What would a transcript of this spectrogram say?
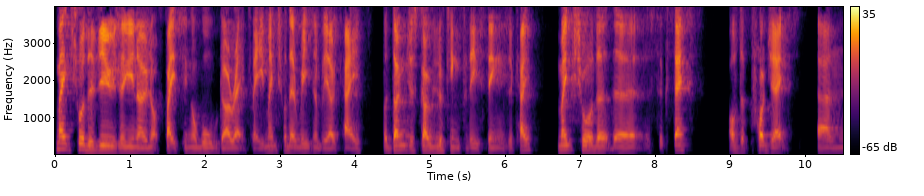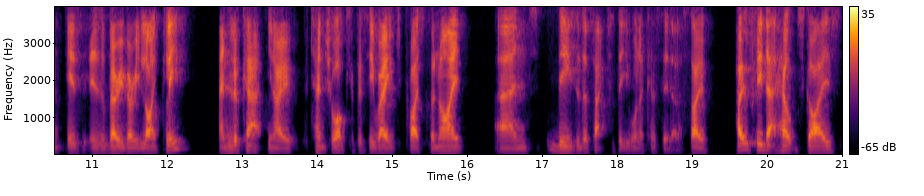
Make sure the views are you know not facing a wall directly. Make sure they're reasonably okay, but don't just go looking for these things. Okay. Make sure that the success of the project um, is is very very likely, and look at you know potential occupancy rates, price per night, and these are the factors that you want to consider. So hopefully that helps, guys.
